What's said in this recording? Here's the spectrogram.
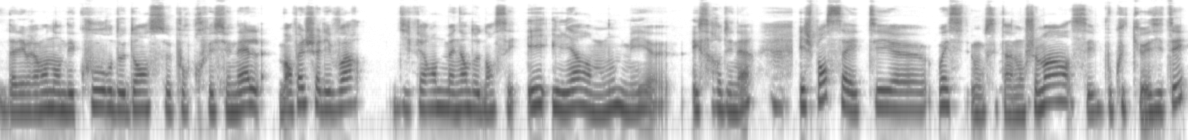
d'aller vraiment dans des cours de danse pour professionnels, bah, en fait, je suis allée voir différentes manières de danser et il y a un monde mais extraordinaire. Mm. Et je pense que ça a été, ouais, c'est un long chemin, c'est beaucoup de curiosité.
